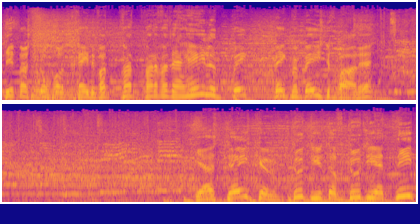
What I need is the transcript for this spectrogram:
dit was toch wel hetgene wat, wat, waar we de hele week, week mee bezig waren, hè? Jazeker. Doet hij het of doet hij het niet?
